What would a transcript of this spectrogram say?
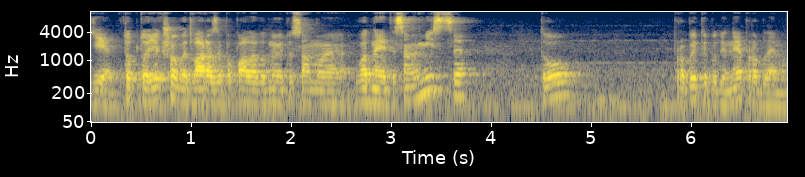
Є. Тобто, якщо ви два рази попали в одне і те саме, в одне і те саме місце, то пробити буде не проблема.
